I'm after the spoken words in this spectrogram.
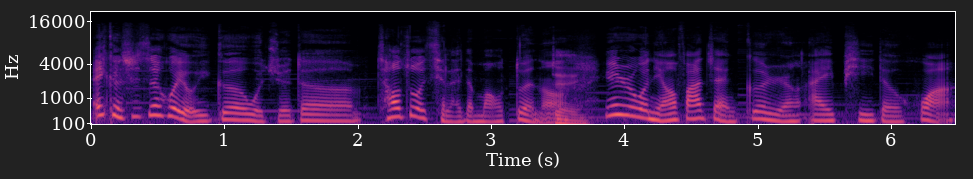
哎，可是这会有一个我觉得操作起来的矛盾哦。对，因为如果你要发展个人 IP 的话。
